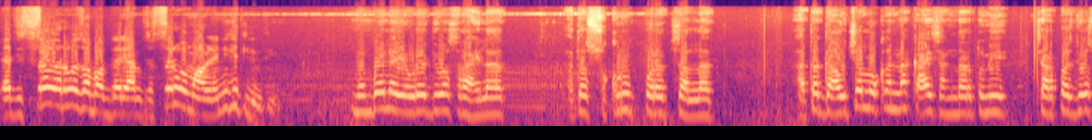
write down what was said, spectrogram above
याची सर्व जबाबदारी आमच्या सर्व मावळ्यांनी घेतली होती. मुंबईला एवढे दिवस राहिलात आता सुखरूप परत चाललात. आता गावच्या लोकांना काय सांगणार? तुम्ही चार पाच दिवस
